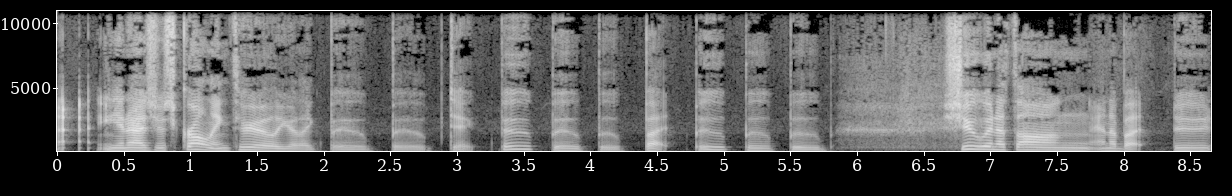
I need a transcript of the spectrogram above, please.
uh, you know as you're scrolling through you're like boob boob dick boob boob boob butt boob boob boob shoe and a thong and a butt doo.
